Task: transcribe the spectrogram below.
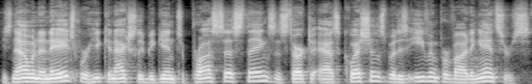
He's now in an age where he can actually begin to process things and start to ask questions, but is even providing answers.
